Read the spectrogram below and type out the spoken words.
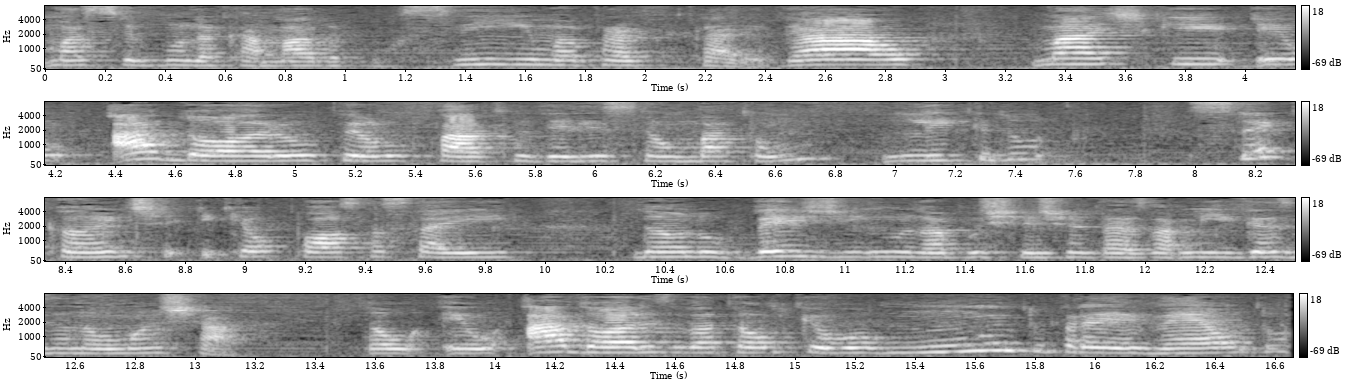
uma segunda camada por cima pra ficar legal. Mas que eu adoro pelo fato dele ser um batom líquido, secante e que eu possa sair dando beijinho na bochecha das amigas e não manchar. Então eu adoro esse batom porque eu vou muito pra evento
